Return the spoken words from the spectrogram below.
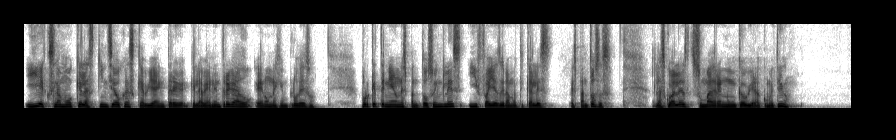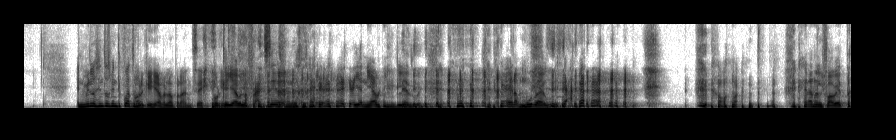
y exclamó que las 15 hojas que, había que le habían entregado eran un ejemplo de eso, porque tenía un espantoso inglés y fallas gramaticales espantosas, las cuales su madre nunca hubiera cometido. En 1924, Porque ella habla francés. porque ella habla francés, ella ni habla inglés, güey. Era muda, güey. Era analfabeta.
